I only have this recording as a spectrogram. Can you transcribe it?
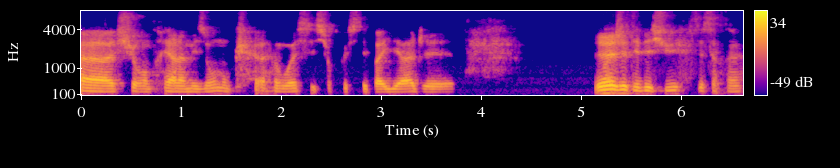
Euh, je suis rentré à la maison. Donc, ouais, c'est sûr que c'était pas idéal. J'ai, j'étais déçu, c'est certain.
